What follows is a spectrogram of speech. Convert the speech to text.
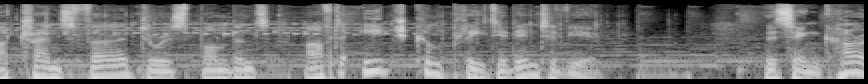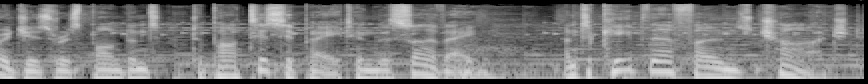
are transferred to respondents after each completed interview. This encourages respondents to participate in the survey and to keep their phones charged.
